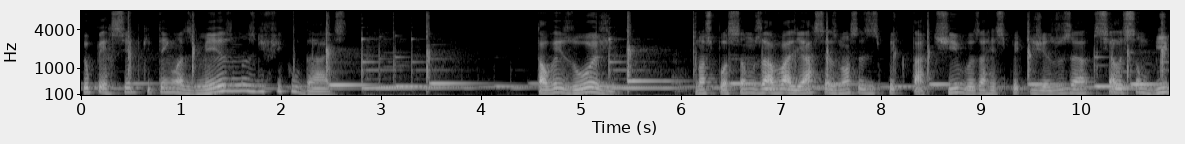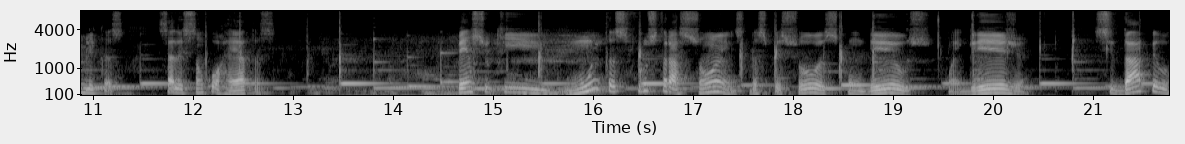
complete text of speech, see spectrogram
eu percebo que tenho as mesmas dificuldades. Talvez hoje nós possamos avaliar se as nossas expectativas a respeito de Jesus, se elas são bíblicas, se elas são corretas. Penso que muitas frustrações das pessoas com Deus, com a igreja, se dá pelo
